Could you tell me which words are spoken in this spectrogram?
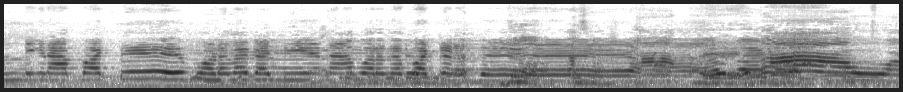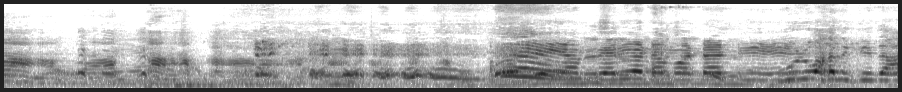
இன்னைக்கு நான் பட்டு புடவை கட்டி நான் பிறந்த பட்டணத்து. பெரிய முழுவாதுக்குதா.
